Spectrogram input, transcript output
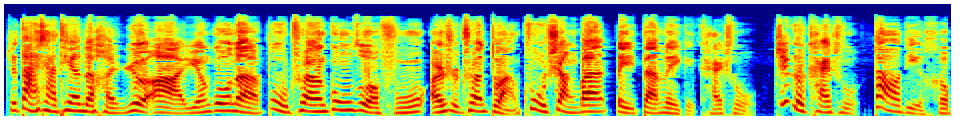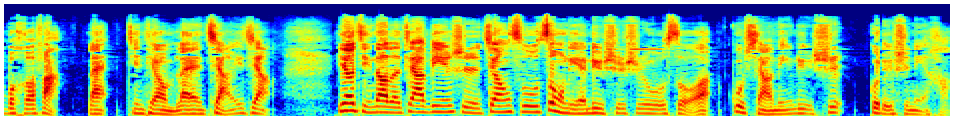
这大夏天的很热啊，员工呢不穿工作服，而是穿短裤上班，被单位给开除。这个开除到底合不合法？来，今天我们来讲一讲。邀请到的嘉宾是江苏纵联律师事务所顾晓宁律师，顾律师您好。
